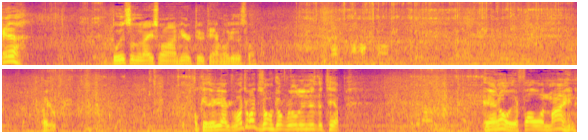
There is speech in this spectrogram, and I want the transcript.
Yeah. Well, this is a nice one on here too, Tam. Look at this one. That's awesome. Okay, there you are. Watch, watch, don't, don't roll into the tip. Look at all these. coming. Yeah, I know, they're following mine.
